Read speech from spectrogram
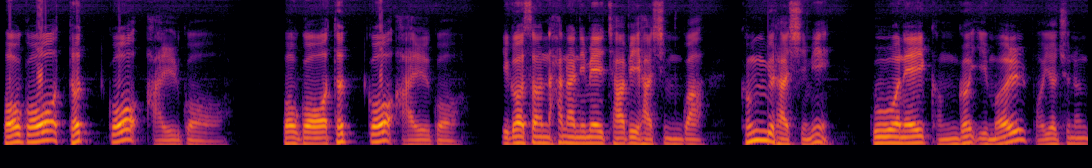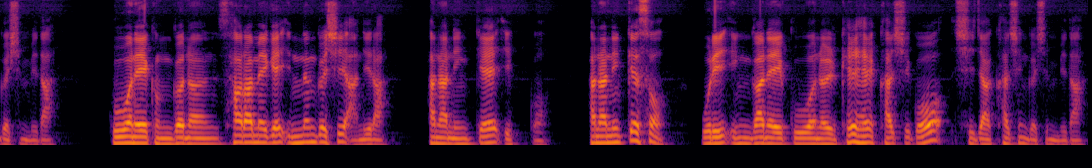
보고 듣고 알고 보고 듣고 알고 이것은 하나님의 자비하심과 긍휼하심이 구원의 근거임을 보여주는 것입니다. 구원의 근거는 사람에게 있는 것이 아니라 하나님께 있고 하나님께서 우리 인간의 구원을 계획하시고 시작하신 것입니다.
